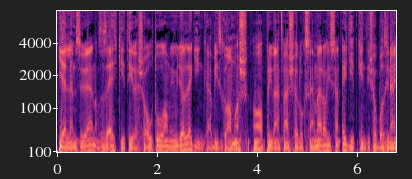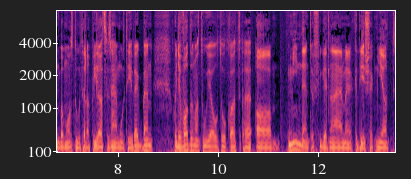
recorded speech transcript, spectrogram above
jellemzően az az egy-két éves autó, ami ugye a leginkább izgalmas a privát vásárlók számára, hiszen egyébként is abban az irányba mozdult el a piac az elmúlt években, hogy a vadonatúj autókat a mindentől független ármerkedések miatt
